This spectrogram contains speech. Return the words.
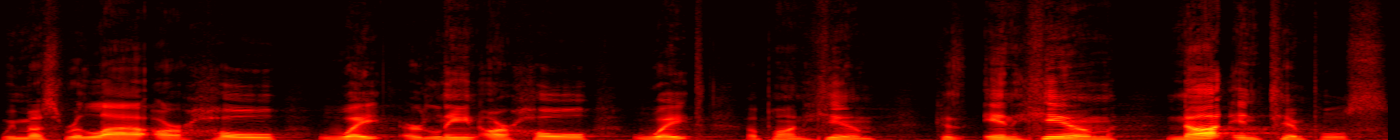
We must rely our whole weight or lean our whole weight upon Him because in Him, not in temples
